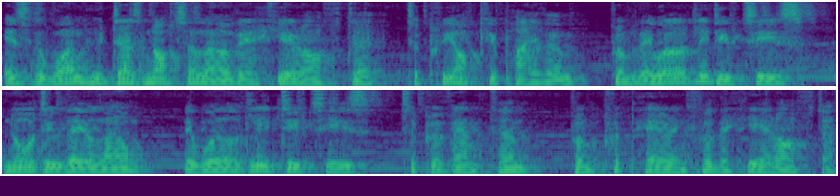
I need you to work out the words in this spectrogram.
is the one who does not allow their hereafter to preoccupy them from their worldly duties, nor do they allow their worldly duties to prevent them from preparing for the hereafter.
